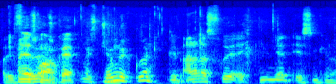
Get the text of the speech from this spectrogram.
Aber ich Ja, das war okay. Ist ziemlich gut. Ich hab Ananas früher echt nicht essen können.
